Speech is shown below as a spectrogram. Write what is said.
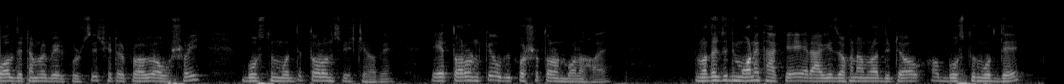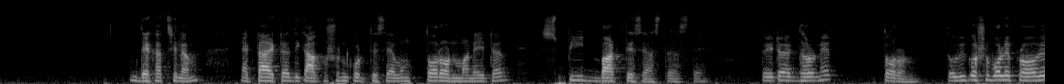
বল যেটা আমরা বের করছি, সেটার প্রভাবে অবশ্যই বস্তুর মধ্যে ত্বরণ সৃষ্টি হবে। এ ত্বরণকে অভিকর্ষ ত্বরণ বলা হয়। তোমাদের যদি মনে থাকে, এর আগে যখন আমরা দুটো বস্তুর মধ্যে দেখাচ্ছিলাম, একটা আরেকটার দিকে আকর্ষণ করতেছে এবং ত্বরণ মানে এটার স্পিড বাড়তেছে আস্তে আস্তে। তো এটা এক ধরনের ত্বরণ। তো অভিকর্ষ বলের প্রভাবে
